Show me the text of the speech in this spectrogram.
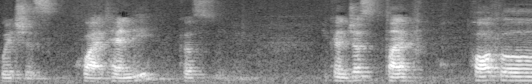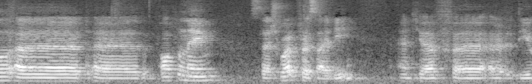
which is quite handy because you can just type portal uh, uh, the portal name slash WordPress ID and you have uh, the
